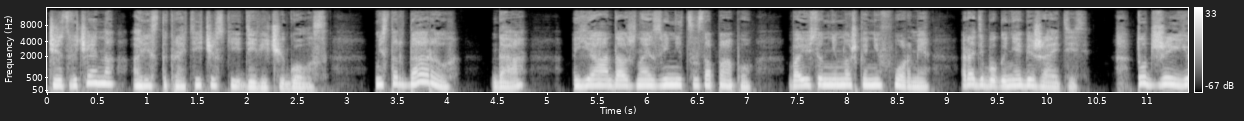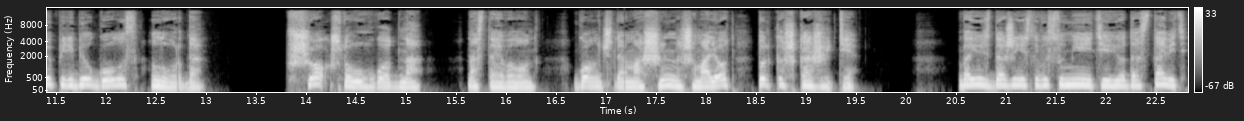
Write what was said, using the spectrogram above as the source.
чрезвычайно аристократический девичий голос. «Мистер Даррелл?» «Да. Я должна извиниться за папу. Боюсь, он немножко не в форме. Ради бога, не обижайтесь». Тут же ее перебил голос лорда. «Все, что угодно», — настаивал он. «Гоночная машина, самолет, только скажите». «Боюсь, даже если вы сумеете ее доставить,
